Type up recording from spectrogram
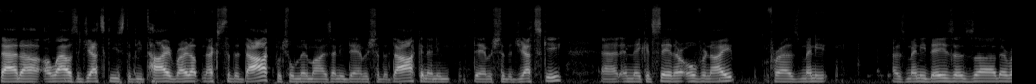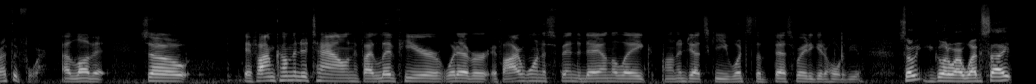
That uh, allows the jet skis to be tied right up next to the dock, which will minimize any damage to the dock and any damage to the jet ski. And, and they could stay there overnight for as many as many days as uh, they're rented for. I love it. So if I'm coming to town, if I live here, whatever, if I want to spend a day on the lake on a jet ski, what's the best way to get a hold of you? So you can go to our website,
